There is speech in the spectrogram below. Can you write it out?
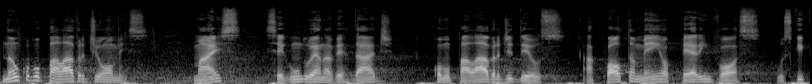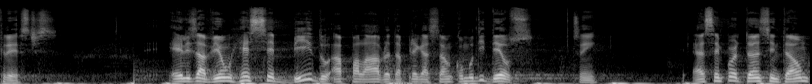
não como palavra de homens, mas, segundo é na verdade, como palavra de Deus, a qual também opera em vós, os que crestes. Eles haviam recebido a palavra da pregação como de Deus. Sim. Essa é importância, então,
